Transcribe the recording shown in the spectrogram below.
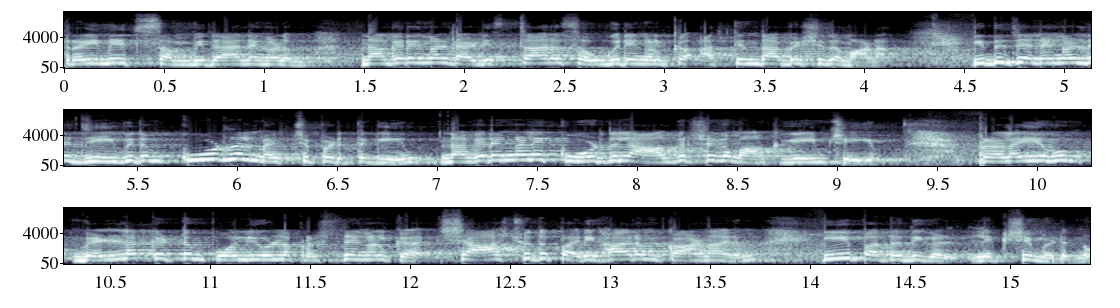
ഡ്രെയിനേജ് സംവിധാനങ്ങളും നഗരങ്ങളുടെ അടിസ്ഥാന സൗകര്യങ്ങൾക്ക് അത്യന്താപേക്ഷിതമാണ്. ഇത് ജനങ്ങളുടെ ജീവിതം കൂടുതൽ മെച്ചപ്പെടുത്തുകയും നഗരങ്ങളെ കൂടുതൽ ആകർഷകമാക്കുകയും ചെയ്യും. പ്രളയവും വെള്ളക്കെട്ടും പോലെയുള്ള പ്രശ്നങ്ങൾക്ക് ശാശ്വത പരിഹാരം കാണാനും ഈ പദ്ധതികൾ ലക്ഷ്യമിടുന്നു.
